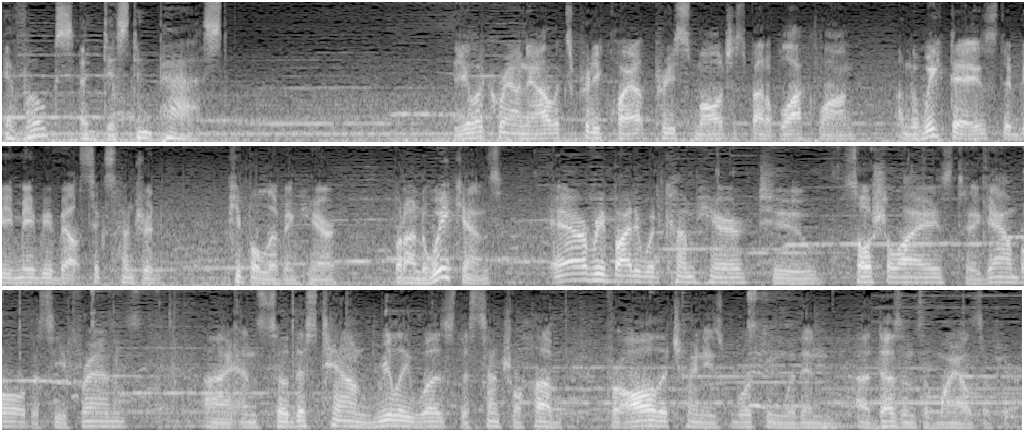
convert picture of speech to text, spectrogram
evokes a distant past. You look around now, it looks pretty quiet, pretty small, just about a block long. On the weekdays, there'd be maybe about 600 people living here. But on the weekends, everybody would come here to socialize, to gamble, to see friends. Uh, and so this town really was the central hub for all the Chinese working within uh, dozens of miles of here.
